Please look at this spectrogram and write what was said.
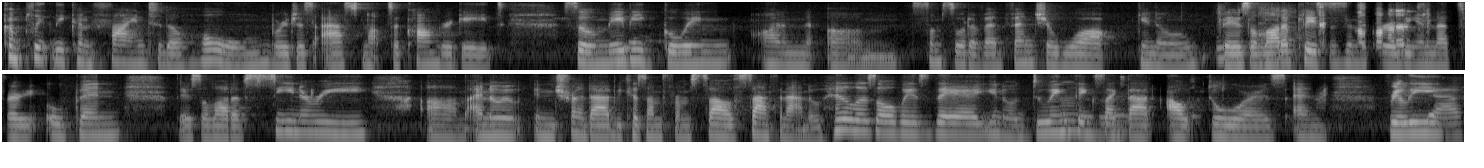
completely confined to the home. We're just asked not to congregate. So maybe going on um, some sort of adventure walk. You know, there's a lot of places in the Caribbean that's very open. There's a lot of scenery. Um, I know in Trinidad, because I'm from South, San Fernando Hill is always there. You know, doing mm-hmm. things like mm-hmm. that outdoors and really yeah.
